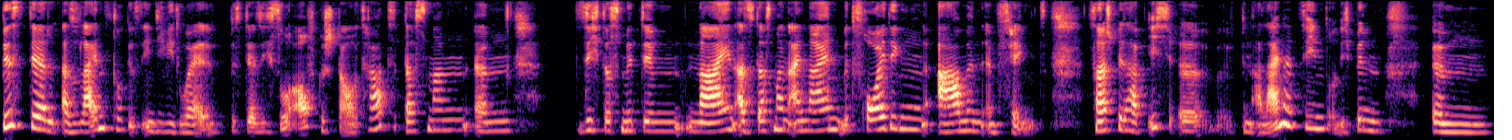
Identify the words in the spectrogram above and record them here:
bis der, also Leidensdruck ist individuell, bis der sich so aufgestaut hat, dass man ähm, sich das mit dem Nein, also dass man ein Nein mit freudigen Armen empfängt. Zum Beispiel habe ich, äh, ich bin alleinerziehend und ich bin ähm,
